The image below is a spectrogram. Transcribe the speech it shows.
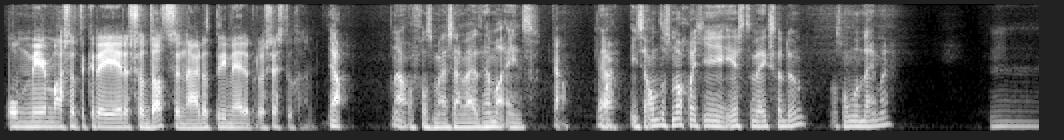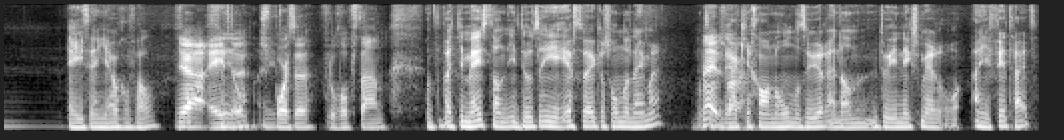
om meer massa te creëren, zodat ze naar dat primaire proces toe gaan. Ja, nou, volgens mij zijn wij het helemaal eens. Ja, mooi. Ja. Iets anders nog wat je in je eerste week zou doen als ondernemer? Eten in jouw geval? Ja, eten, sporten, vroeg opstaan. Want wat je meestal niet doet in je eerste week als ondernemer. Nee, dan werk je gewoon 100 uur en dan doe je niks meer aan je fitheid.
